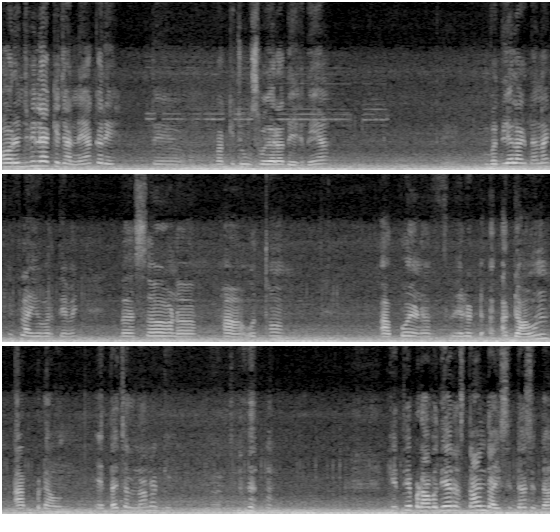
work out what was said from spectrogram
ਔਰੰਜ ਵੀ ਲੈ ਕੇ ਜਾਂਦੇ ਆ ਘਰੇ। ਤੇ ਬਾਕੀ ਜੂਸ ਵਗੈਰਾ ਦੇਖਦੇ ਆ ਵਧੀਆ ਲੱਗਦਾ ਨਾ ਕਿ ਫਲਾਈਓਵਰ ਤੇ ਵੇਂ ਬਸ ਹੁਣ ਹਾਂ ਉੱਥੋਂ ਅਪ ਹੋ ਜਾਣਾ ਫਿਰ ਡਾਊਨ ਅਪ ਡਾਊਨ ਏਦਾਂ ਚੱਲਣਾ ਨਾ ਅੱਗੇ। ਕਿੱਥੇ ਬੜਾ ਵਧੀਆ ਰਸਤਾ ਹੁੰਦਾ ਸੀ ਸਿੱਧਾ ਸਿੱਧਾ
